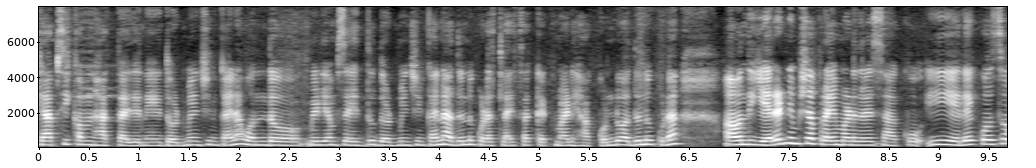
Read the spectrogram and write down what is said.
ಕ್ಯಾಪ್ಸಿಕಮ್ನ ಹಾಕ್ತಾಯಿದ್ದೀನಿ ದೊಡ್ಡ ಮೆಣಸಿನ್ಕಾಯಿನ ಒಂದು ಮೀಡಿಯಮ್ ಸೈಜ್ದು ದೊಡ್ಡ ಮೆಣಸಿನ್ಕಾಯಿನ ಅದನ್ನು ಕೂಡ ಸ್ಲೈಸಾಗಿ ಕಟ್ ಮಾಡಿ ಹಾಕ್ಕೊಂಡು ಅದನ್ನು ಕೂಡ ಒಂದು ಎರಡು ನಿಮಿಷ ಫ್ರೈ ಮಾಡಿದ್ರೆ ಸಾಕು. ಈ ಎಲೆಕೋಸು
